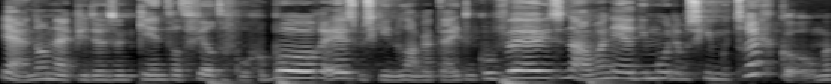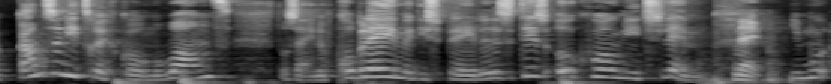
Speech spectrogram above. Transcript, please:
Ja, en dan heb je dus een kind wat veel te vroeg geboren is, misschien lange tijd een couveuse. Nou, wanneer die moeder misschien moet terugkomen, kan ze niet terugkomen, want er zijn nog problemen die spelen. Dus het is ook gewoon niet slim. Nee. Je moet,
